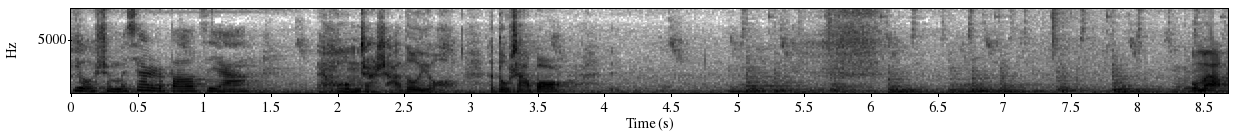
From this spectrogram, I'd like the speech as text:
有什么馅儿的包子呀？我们这儿啥都有，豆沙包。不卖了，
